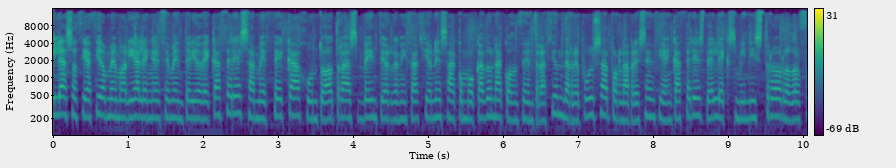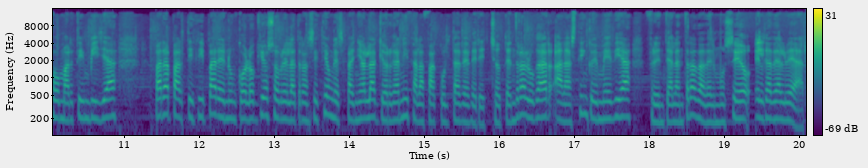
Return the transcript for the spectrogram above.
y la Asociación Memorial en el Cementerio de Cáceres, AMECECA, junto a otras 20 organizaciones, ha convocado una concentración de repulsa por la presencia en Cáceres del exministro Rodolfo Martín Villa para participar en un coloquio sobre la transición española que organiza la Facultad de Derecho. Tendrá lugar a las cinco y media frente a la entrada del Museo Elga de Alvear.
